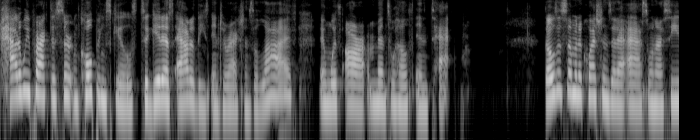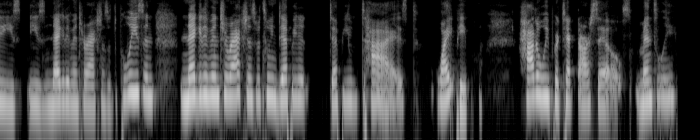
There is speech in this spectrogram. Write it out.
How do we practice certain coping skills to get us out of these interactions alive and with our mental health intact? Those are some of the questions that I ask when I see these these negative interactions with the police and negative interactions between deputy, deputized white people. How do we protect ourselves mentally,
